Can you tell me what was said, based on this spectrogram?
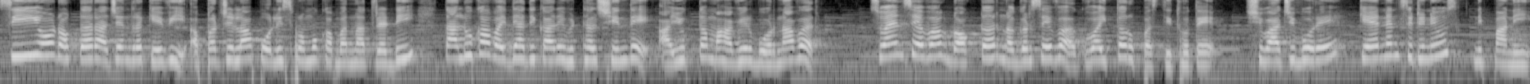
CEO doctor Rajendra KV अपर जिल्हा पोलीस प्रमुख अमरनाथ रेड्डी तालुका वैद्याधिकारी विठ्ठल शिंदे आयुक्त महावीर बोरनावर स्वयंसेवक डॉक्टर नगरसेवक व इतर उपस्थित होते. Shivaji Bore K N N city news Nippani.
